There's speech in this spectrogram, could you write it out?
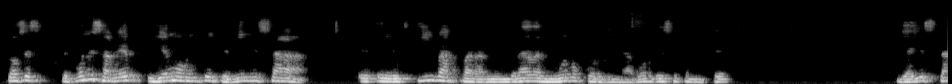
Entonces, te pones a ver y llega un momento en que viene esa e, electiva para nombrar al nuevo coordinador de ese comité. Y ahí está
